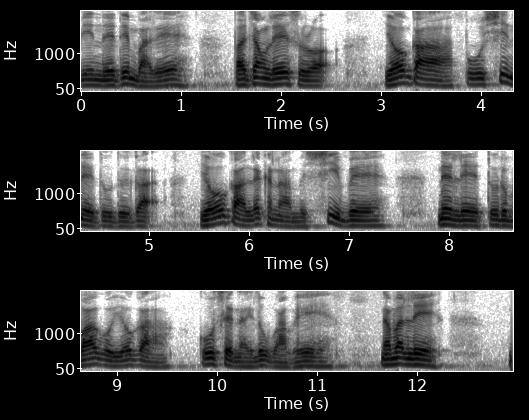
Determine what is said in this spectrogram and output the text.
ပြီးနေသင့်ပါတယ်။ဘာကြောင့်လဲဆိုတော့ယောဂပူရှိနေသူတွေကယောဂလက္ခဏာမရှိဘဲနဲ့လေသူတစ်ပါးကိုယောဂ90နိုင်လို့ပါပဲ။နံပါတ်၄မ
